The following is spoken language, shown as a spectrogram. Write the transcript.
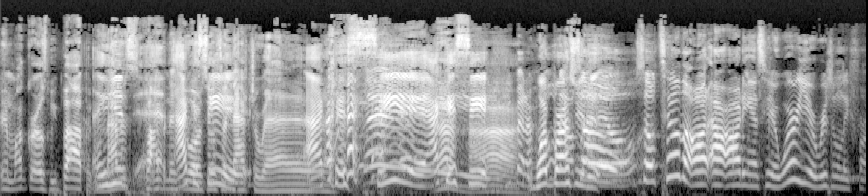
And my girls be popping. And Not you- as popping as I can yours. It's see a it. natural. I can see it. I can see it. What brought you to? some- So, so tell the our audience here, where are you originally from?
